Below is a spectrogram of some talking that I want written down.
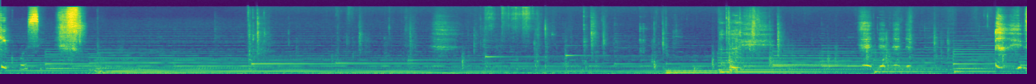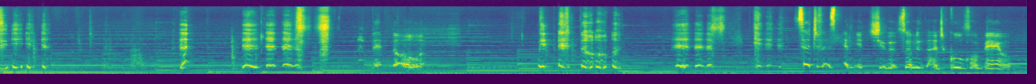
Aqui com você. Ai, filha. Me perdoa. Me perdoa. Se eu tivesse permitido a sua amizade com o Romeu,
